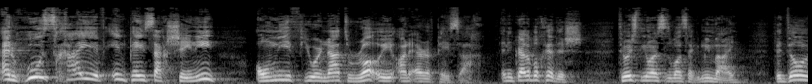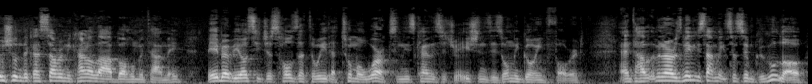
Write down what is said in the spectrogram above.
And who's Chayiv in Pesach Sheni? Only if you are not Ru'uy on Erev Pesach. An incredible Chiddush. To which the Gemara says, one second, Mimai. Maybe Rabbi Yossi just holds that the way that Tumah works in these kind of situations is only going forward. And maybe it's not Meksasim Kahulo,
